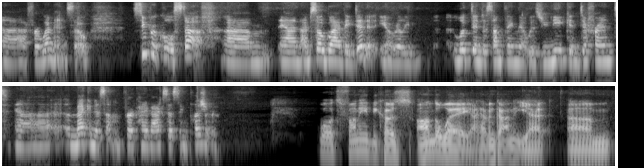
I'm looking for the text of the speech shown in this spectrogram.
uh, for women. So super cool stuff. Um, and I'm so glad they did it, you know, really looked into something that was unique and different, uh, a mechanism for kind of accessing pleasure. Well, it's funny because on the way, I haven't gotten it yet. Um,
